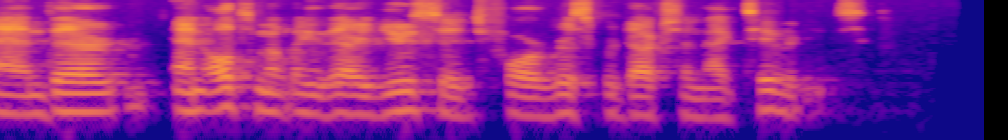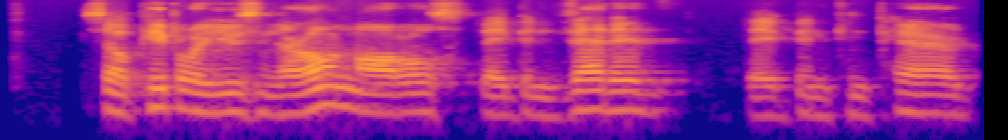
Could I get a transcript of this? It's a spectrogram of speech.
and their and ultimately their usage for risk reduction activities. So people are using their own models. They've been vetted. They've been compared.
